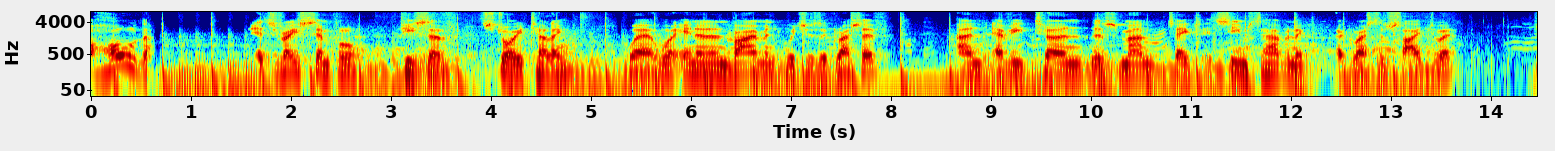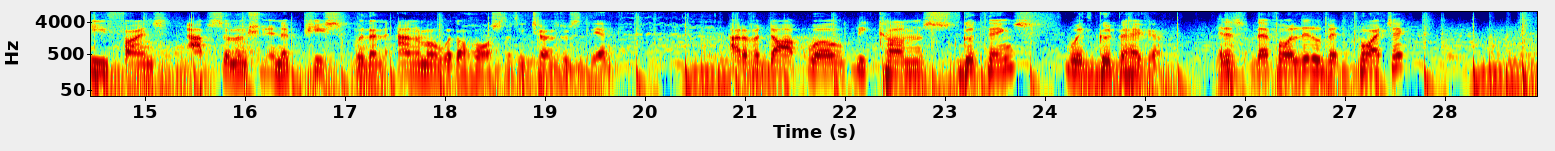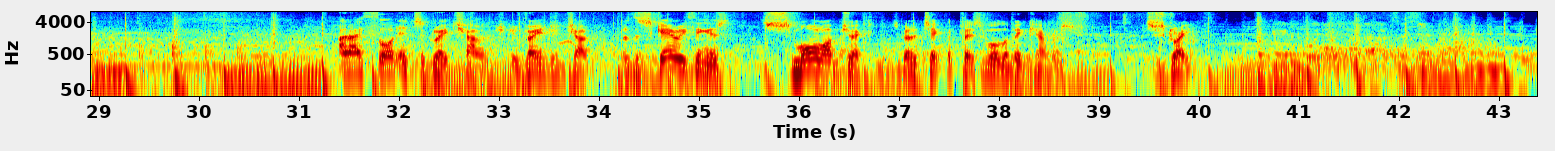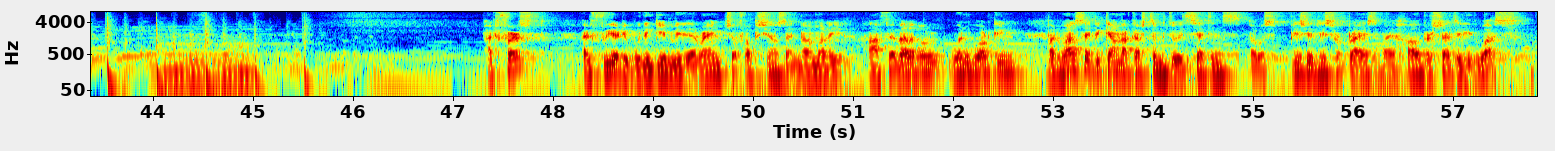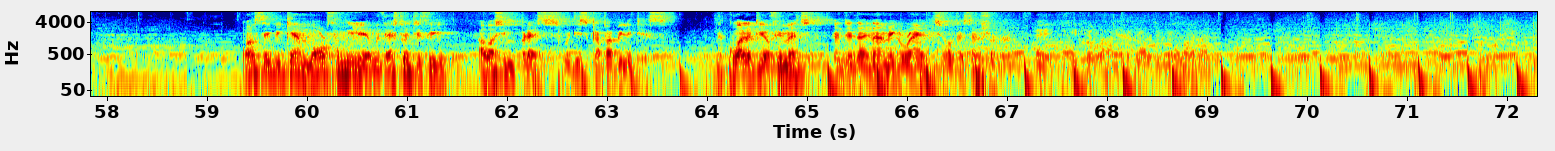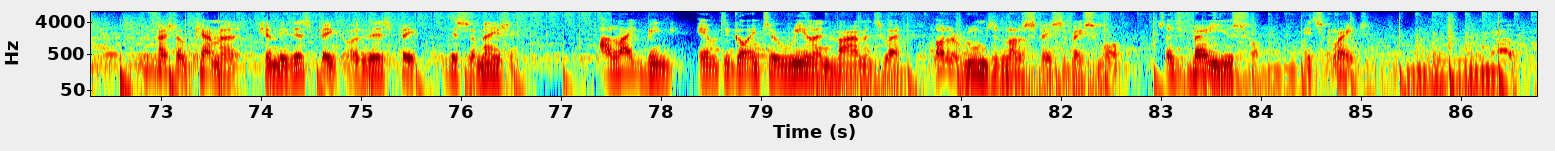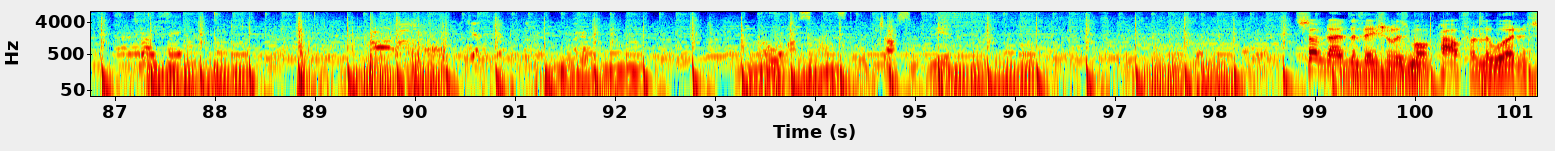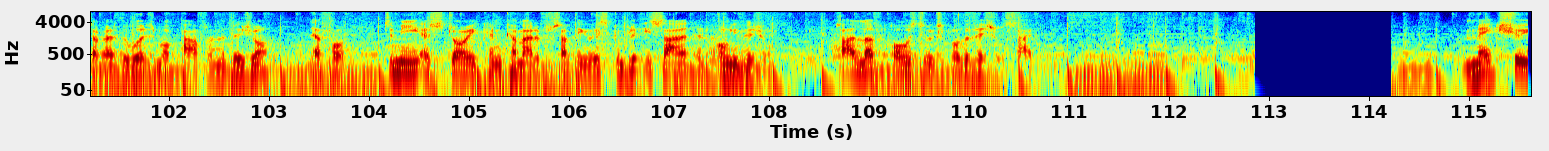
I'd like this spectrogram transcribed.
behold, it's a very simple piece of storytelling where we're in an environment which is aggressive and every turn this man takes, it seems to have an ag aggressive side to it. He finds absolution in a peace with an animal with a horse that he turns loose at the end. Out of a dark world becomes good things with good behavior. It is therefore a little bit poetic. And I thought it's a great challenge, It's a very interesting challenge. But the scary thing is, a small object is going to take the place of all the big cameras, which is great. At first, I feared it wouldn't give me the range of options I normally have available when working, but once I became accustomed to its settings, I was pleasantly surprised by how versatile it was. Once I became more familiar with the S23, I was impressed with its capabilities, the quality of image and the dynamic range of the sensor. Professional camera can be this big or this big. This is amazing. I like being able to go into real environments where a lot of rooms and a lot of space are very small. So it's very useful. It's great. Just live. Sometimes the visual is more powerful than the word, and sometimes the word is more powerful than the visual. Therefore, to me, a story can come out of something that is completely silent and only visual. So I love always to explore the visual side. Make sure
